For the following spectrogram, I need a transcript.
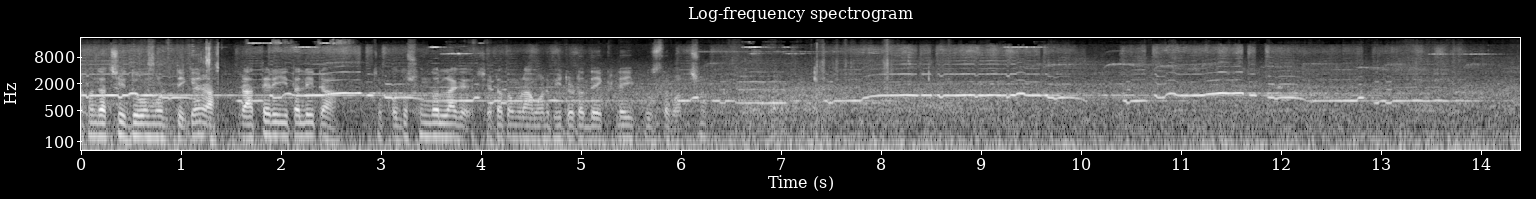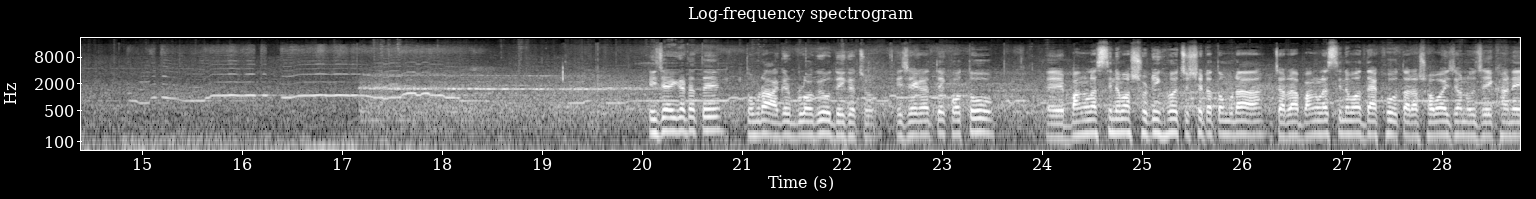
এখন যাচ্ছি দুমোর দিকে রাতের ইতালিটা। যে কত সুন্দর লাগে, সেটা তোমরা আমার ভিডিওটা দেখলেই বুঝতে পারছ। এই জায়গাটাতে তোমরা আগের ব্লগেও দেখেছ, এই জায়গাতে কত বাংলা সিনেমার শুটিং হয়েছে সেটা তোমরা যারা বাংলা সিনেমা দেখো, তারা সবাই জানো যে এখানে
